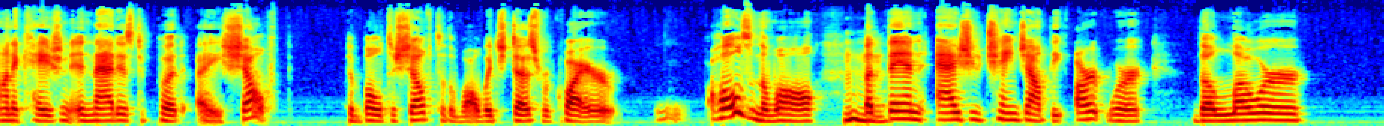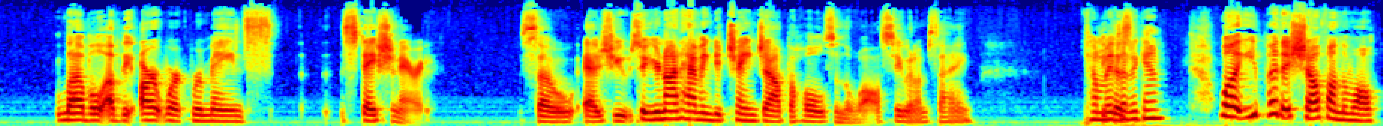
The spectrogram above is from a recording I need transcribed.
on occasion, and that is to put a shelf, to bolt a shelf to the wall, which does require holes in the wall. Mhm. But then as you change out the artwork, the lower level of the artwork remains stationary. So as you so you're not having to change out the holes in the wall. See what I'm saying? Tell me because- that again. Well, you put a shelf on the wall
